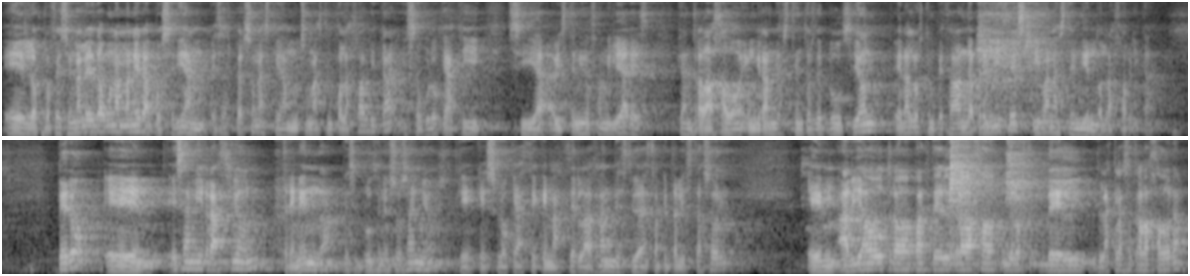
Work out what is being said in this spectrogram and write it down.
Eh, los profesionales de alguna manera pues serían esas personas que llevan mucho más tiempo en la fábrica y seguro que aquí si habéis tenido familiares que han trabajado en grandes centros de producción eran los que empezaban de aprendices y iban ascendiendo en la fábrica. Pero eh, esa migración tremenda que se produce en esos años, que, es lo que hace que nacer las grandes ciudades capitalistas hoy, eh, había otra parte del trabajo, de, de la clase trabajadora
